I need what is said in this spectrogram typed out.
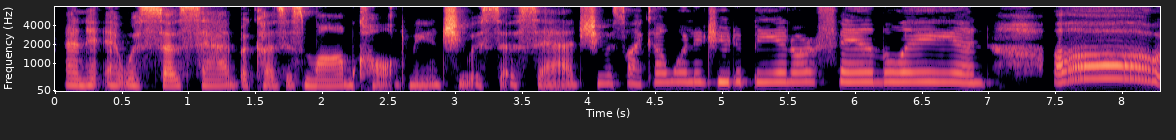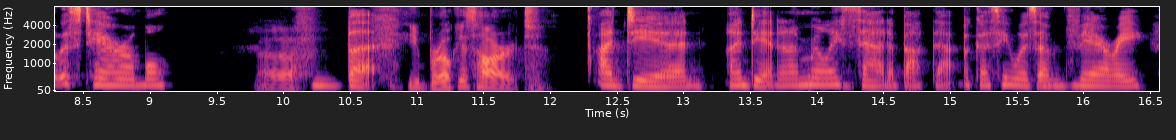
and it was so sad because his mom called me, and she was so sad. She was like, "I wanted you to be in our family," and oh, it was terrible. Ugh. But You broke his heart. I did. I did. And I'm really sad about that because he was a very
